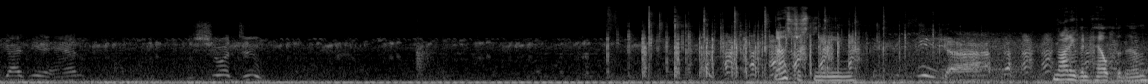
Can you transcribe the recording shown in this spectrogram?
You guys need a hand? You sure do. That's just mean. Not even helping them.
